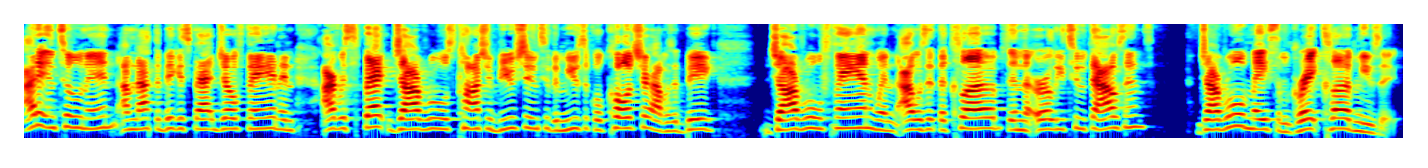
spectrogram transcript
I didn't tune in. I'm not the biggest Fat Joe fan, and I respect Ja Rule's contribution to the musical culture. I was a big Ja Rule fan when I was at the clubs in the early 2000s. Ja Rule made some great club music.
